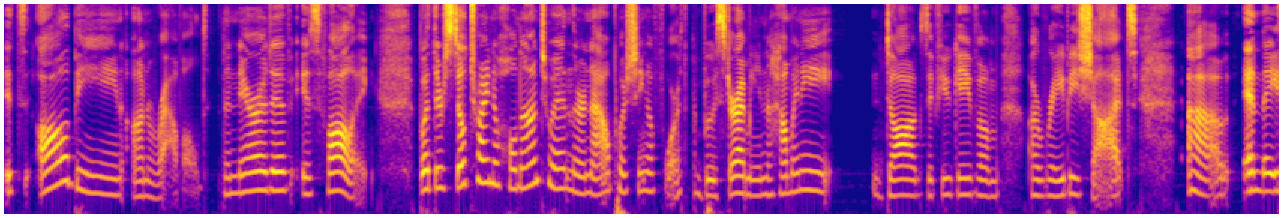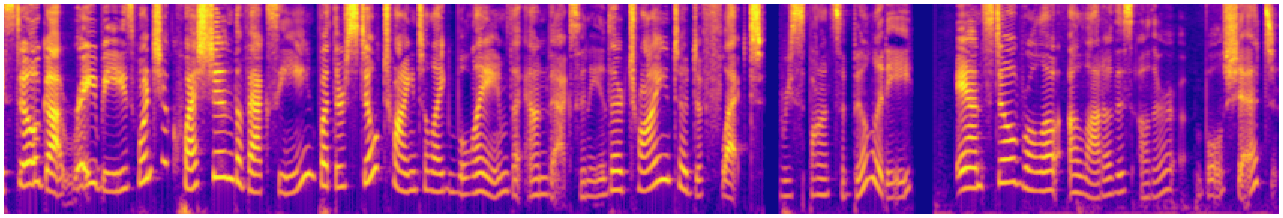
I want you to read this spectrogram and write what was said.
It's all being unraveled. The narrative is falling, but they're still trying to hold on to it and they're now pushing a fourth booster. I mean, how many dogs if you gave them a rabies shot uh, and they still got rabies. Wouldn't you question the vaccine? But they're still trying to like blame the unvaccinated. They're trying to deflect responsibility and still roll out a lot of this other bullshit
